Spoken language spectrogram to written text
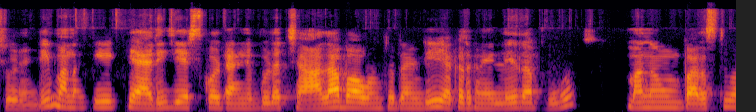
చూడండి మనకి క్యారీ చేసుకోవడానికి కూడా చాలా బాగుంటుందండి. ఎక్కడికి వెళ్ళేటప్పుడు మనం పర్సులో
